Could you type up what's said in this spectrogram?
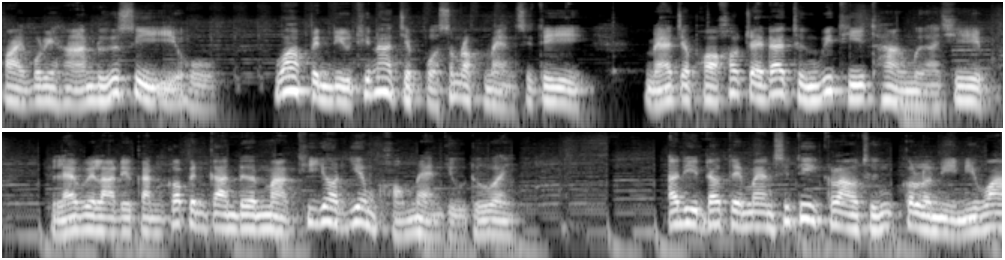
ฝ่ายบริหารหรือ CEO ว่าเป็นดีลที่น่าเจ็บปวดสำหรับแมนซิตี้แม้จะพอเข้าใจได้ถึงวิธีทางมืออาชีพ และเวลาเดียวกันก็เป็นการเดินหมากที่ยอดเยี่ยมของแมนอยู่ด้วย อดีตดาวเตะแมนซิตี้กล่าวถึงกรณีนี้ว่า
